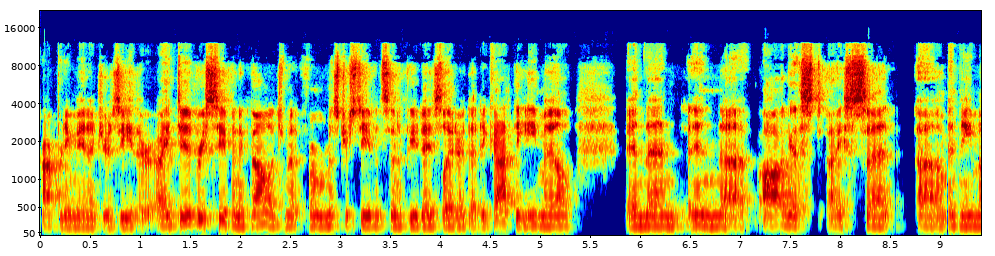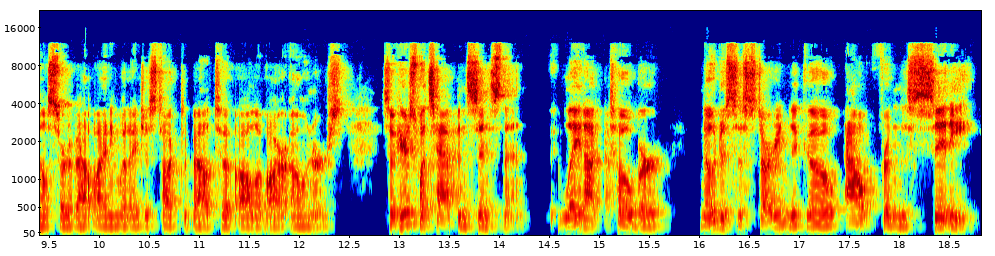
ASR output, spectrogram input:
property managers either. I did receive an acknowledgement from Mr. Stevenson a few days later that he got the email. And then in uh, August, I sent um, an email sort of outlining what I just talked about to all of our owners. So here's what's happened since then. Late October, notices starting to go out from the city,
